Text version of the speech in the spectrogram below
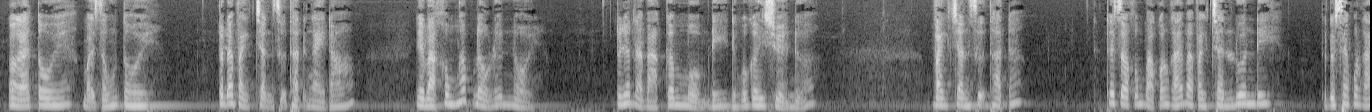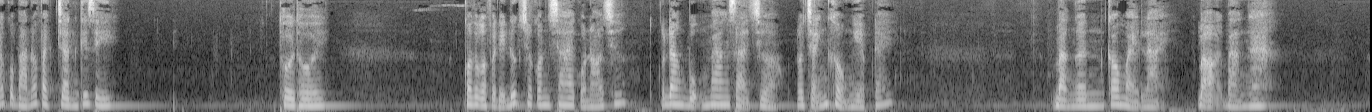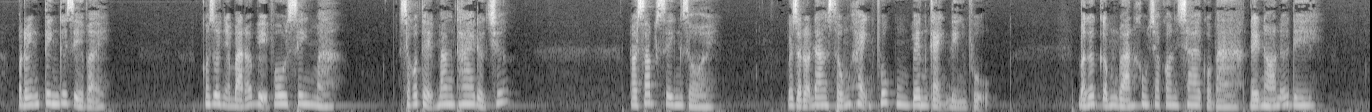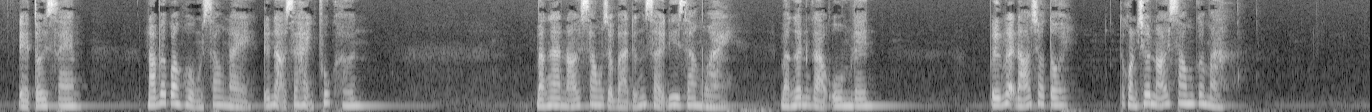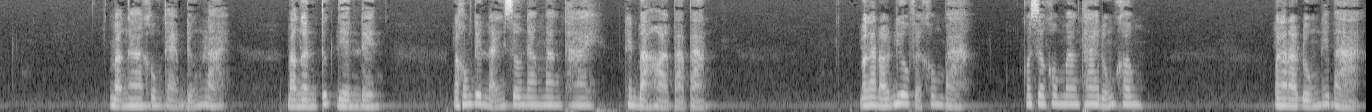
Con gái tôi mà giống tôi. Tôi đã vạch trận sự thật ngày đó Để bà không ngóc đầu lên nổi. Tốt nhất là bà câm mồm đi Đừng có gây chuyện nữa. Vạch trần sự thật á? Thế sao không bảo con gái bà vạch trần luôn đi? Để tôi xem con gái của bà nó vạch trần cái gì. Thôi thôi. Con tôi còn phải để đức cho con trai của nó chứ. Nó đang bụng mang dạ giả trưởng Nó tránh khẩu nghiệp đấy. Bà Ngân cau mày lại. Bà gọi bà Nga. Bà đánh tinh cái gì vậy? Con dâu nhà bà đó bị vô sinh mà. Sao có thể mang thai được chứ? Nó sắp sinh rồi. Bây giờ nó đang sống hạnh phúc bên cạnh đình vụ. Bà cứ cấm đoán không cho con trai của bà Lấy nó nữa đi. Để tôi xem. Nói với Quang Hùng sau này, đứa nào sẽ hạnh phúc hơn? Bà Nga nói xong rồi bà đứng dậy đi ra ngoài. Bà Ngân gào um lên. Đứng lại đó cho tôi. Tôi còn chưa nói xong cơ mà. Bà Nga không thèm đứng lại. Bà Ngân tức điên lên. Bà không tin là anh Dương đang mang thai, Nên bà hỏi bà bạn. Bà Nga nói, điêu phải không bà? Con Dương không mang thai đúng không? Bà Nga nói, đúng đấy bà.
